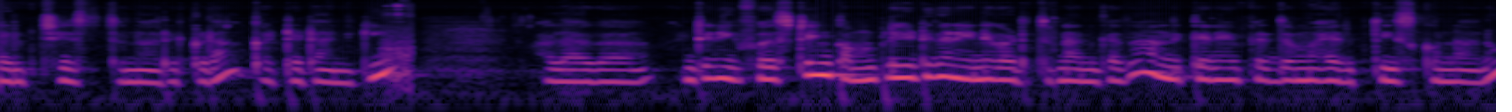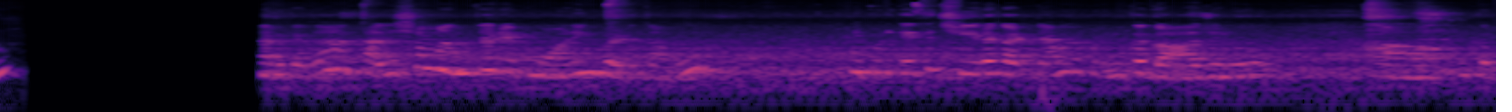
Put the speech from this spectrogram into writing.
హెల్ప్ చేస్తున్నారు ఇక్కడ కట్టడానికి. అలాగా అంటే నీకు ఫస్ట్ టైం కంప్లీట్గా నేనే కడుతున్నాను కదా అందుకనే పెద్దమ్మ హెల్ప్ తీసుకున్నాను. కదా కలుషం అంతా రేపు మార్నింగ్ పెడతాము. ఇప్పటికైతే చీర కట్టాము. ఇప్పుడు ఇంకా గాజులు ఇంకా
